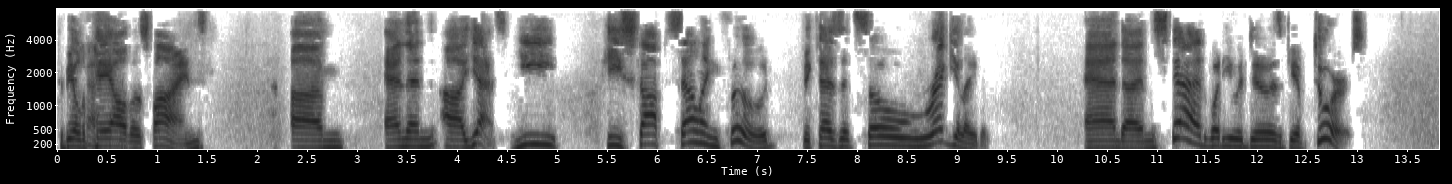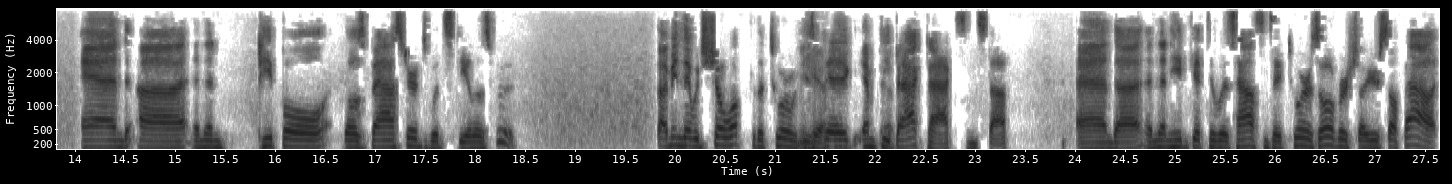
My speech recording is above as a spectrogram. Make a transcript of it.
to be able to pay all those fines. Um, and then, uh, yes, he he stopped selling food because it's so regulated. And uh, instead, what he would do is give tours and uh, and then people, those bastards, would steal his food. I mean, they would show up for the tour with these yeah. big empty yeah. backpacks and stuff, and uh, and then he'd get to his house and say, "Tour's over, show yourself out,"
